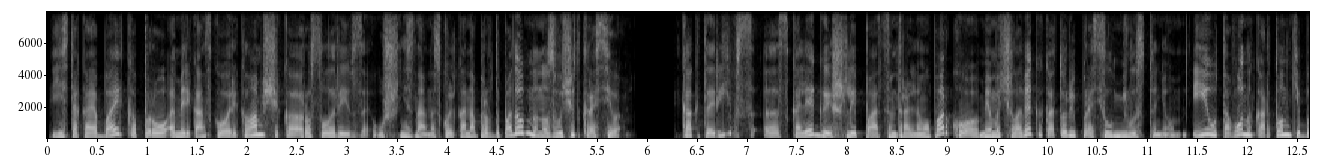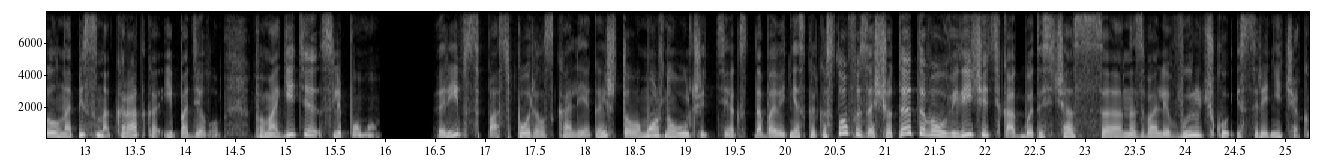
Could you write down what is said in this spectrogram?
Есть такая байка про американского рекламщика Руссела Ривза. Уж не знаю, насколько она правдоподобна, но звучит красиво. Как-то Ривз э, с коллегой шли по Центральному парку мимо человека, который просил милостыню. И у того на картонке было написано кратко и по делу «Помогите слепому». Ривз поспорил с коллегой, что можно улучшить текст, добавить несколько слов и за счет этого увеличить, как бы это сейчас э, назвали, выручку из средний чек.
